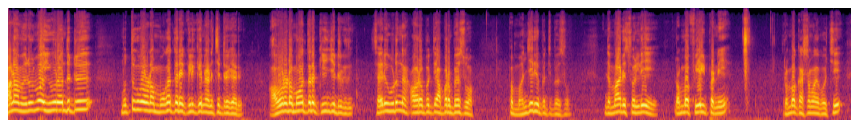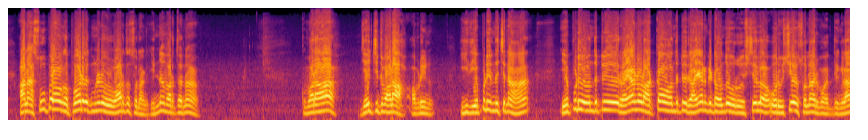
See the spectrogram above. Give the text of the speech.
ஆனால் என்னமோ இவர் வந்துட்டு முத்துக்குமாரோட முகத்திரை கிளிக்குன்னு நினச்சிட்டு இருக்காரு. அவரோட முகத்திரை கீஞ்சிட்டு இருக்குது. சரி விடுங்க. அவரை பற்றி அப்புறம் பேசுவோம். இப்போ மஞ்சரியை பற்றி பேசுவோம். இந்த மாதிரி சொல்லி ரொம்ப ஃபீல் பண்ணி ரொம்ப கஷ்டமாக போச்சு. ஆனால் சூப்பராக அவங்க போகிறதுக்கு முன்னாடி ஒரு வார்த்தை சொன்னாங்க. என்ன வார்த்தைனா குமாரா ஜெயிச்சிட்டு வாடா அப்படின்னு. இது எப்படி இருந்துச்சுன்னா எப்படி வந்துட்டு ரயானோட அக்கா வந்துட்டு ரயான்கிட்ட வந்து ஒரு விஷயம் ஒரு விஷயம் சொன்னார் பார்த்தீங்களா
